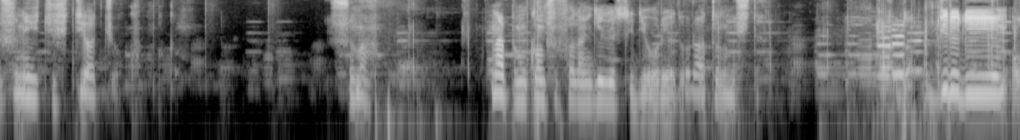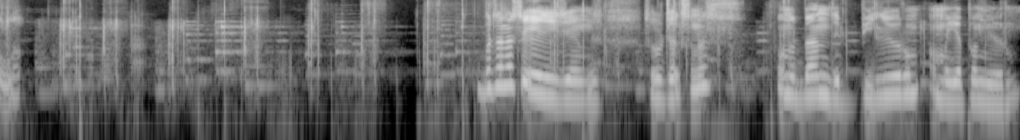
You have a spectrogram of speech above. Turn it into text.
Şuna hiç ihtiyaç yok. Bakın. Şuna. Ne yapalım komşu falan gelirse diye oraya doğru atalım işte. Şuradan girelim. Allah. Burada nasıl eğleyeceğimizi soracaksınız. Onu ben de biliyorum ama yapamıyorum.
